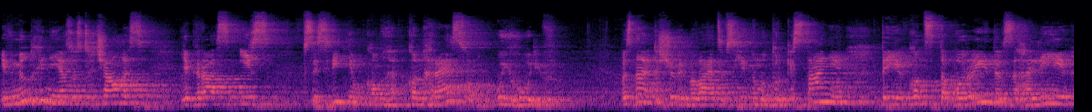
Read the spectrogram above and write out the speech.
і в Мюнхені я зустрічалась якраз із Всесвітнім конгресом уйгурів. Ви знаєте, що відбувається в східному Туркестані, де є концтабори, де взагалі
